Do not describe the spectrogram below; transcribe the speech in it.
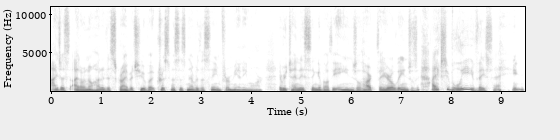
I just, I don't know how to describe it to you, but Christmas is never the same for me anymore. Every time they sing about the angels, hark the herald angels, I actually believe they sang.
